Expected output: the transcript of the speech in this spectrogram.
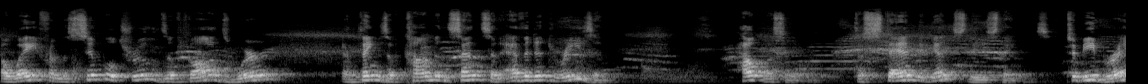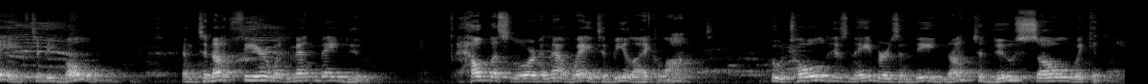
away from the simple truths of God's Word and things of common sense and evident reason. Help us, Lord, to stand against these things, to be brave, to be bold, and to not fear what men may do. Help us, Lord, in that way to be like Lot, who told his neighbors indeed not to do so wickedly.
